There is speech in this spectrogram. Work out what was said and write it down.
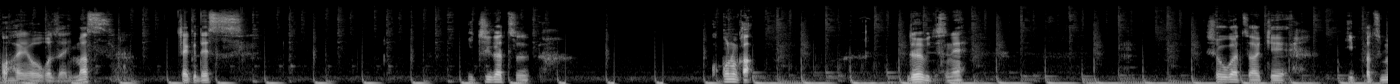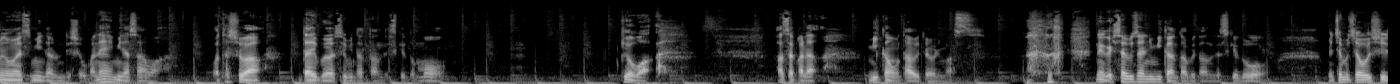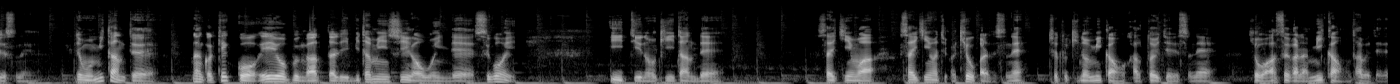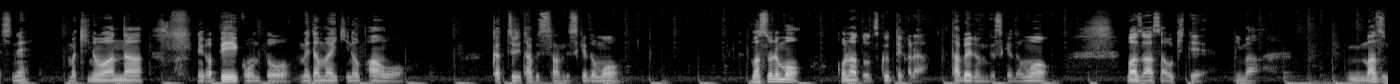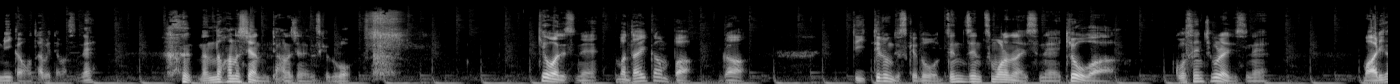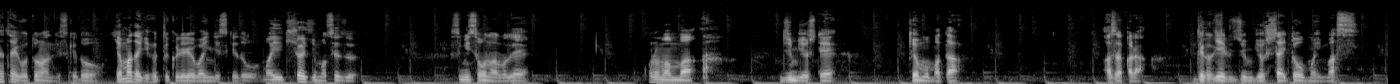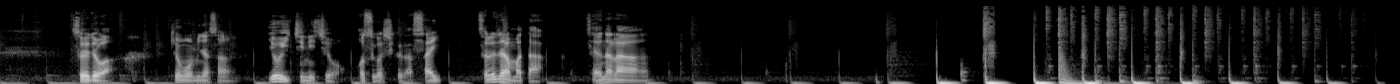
おはようございます。ジャックです。1月9日、土曜日ですね。正月明け、一発目のお休みになるんでしょうかね、皆さんは。私は、だいぶお休みだったんですけども、今日は、朝からみかんを食べております。なんか久々にみかん食べたんですけど、めちゃめちゃ美味しいですね。でもみかんって、なんか結構栄養分があったり、ビタミン C が多いんで、すごいいいっていうのを聞いたんで、最近は、最近はっていうか今日からですね、ちょっと昨日みかんを買っといてですね、今日は朝からみかんを食べてですね、まあ昨日あんな、なんかベーコンと目玉焼きのパンをがっつり食べてたんですけども、まあそれもこの後作ってから食べるんですけども、まず朝起きて、今、まずみかんを食べてますね。何の話やねんって話なんですけども、今日はですね、まあ大寒波がって言ってるんですけど、全然積もらないですね。今日は5センチぐらいですね。まあありがたいことなんですけど、山だけ降ってくれればいいんですけど、まあ雪かきもせず済みそうなので、このまんま準備をして、今日もまた朝から出かける準備をしたいと思います。それでは、今日も皆さん、良い一日をお過ごしください。それではまた、さよなら。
